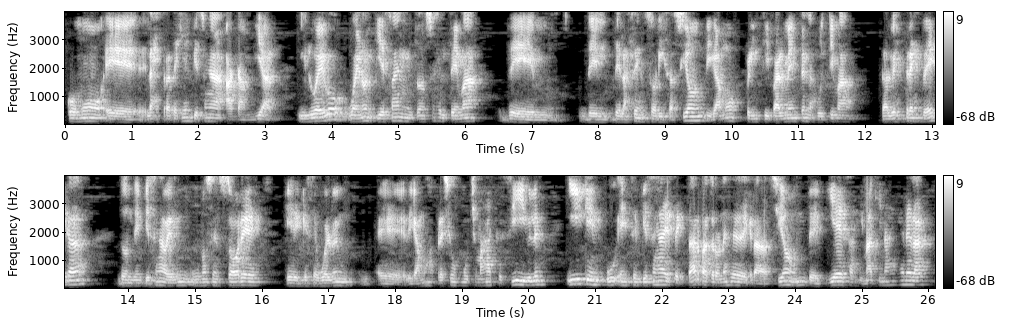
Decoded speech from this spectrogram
cómo eh, las estrategias empiezan a, a cambiar. Y luego, bueno, empiezan entonces el tema de, de, de la sensorización, digamos, principalmente en las últimas tal vez tres décadas, donde empiezan a haber un- unos sensores que, que se vuelven, eh, digamos, a precios mucho más accesibles y que eh, se empiezan a detectar patrones de degradación de piezas y máquinas en general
